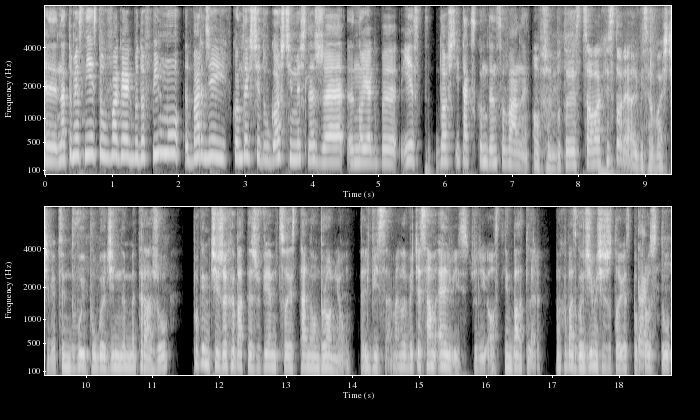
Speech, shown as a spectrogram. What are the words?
Y, Natomiast nie jest to uwaga jakby do filmu, bardziej w kontekście długości myślę, że no jakby jest dość i tak skondensowany. Owszem, bo to jest cała historia Elvisa właściwie w tym dwójpółgodzinnym metrażu. Powiem ci, że chyba też wiem, co jest tajną bronią Elvisa, mianowicie sam Elvis, czyli Austin Butler. No chyba zgodzimy się, że to jest po Tak. prostu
